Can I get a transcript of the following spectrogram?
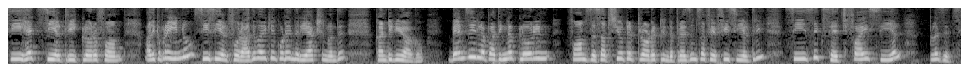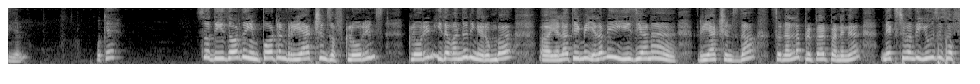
CH CL three chloroform அதுக்கப்புறம் இன்னும் சிசிஎல் ஃபோர் அது வரைக்கும் கூட இந்த ரியாக்ஷன் வந்து கண்டினியூ ஆகும். பென்சீனில் பார்த்தீங்கன்னா chlorine forms the substituted product in the presence of FeCl3 C6H5Cl plus HCl. Okay? So these are the important reactions of chlorines chlorine இதை வந்து நீங்கள் ரொம்ப எல்லாத்தையுமே எல்லாமே ஈஸியான ரியாக்ஷன்ஸ் தான். ஸோ நல்லா ப்ரிப்பேர் பண்ணுங்கள் நெக்ஸ்ட் வந்து யூசஸ் ஆஃப்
